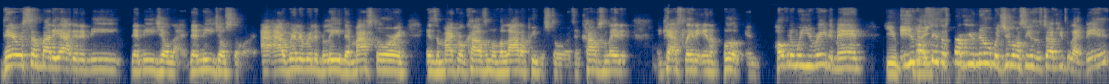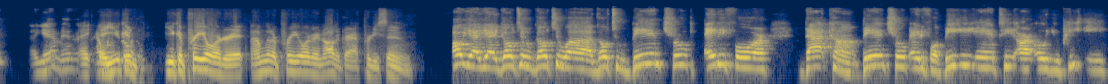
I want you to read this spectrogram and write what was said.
there is somebody out there that need that needs your life, that needs your story. I, I, really, really believe that my story is a microcosm of a lot of people's stories, encapsulated, encapsulated in a book. And hopefully, when you read it, man, you you gonna see the stuff you knew, but you're gonna see the stuff you be like, Ben, uh, yeah, man. Hey, hey, you can you can pre-order it. I'm gonna pre-order an autograph pretty soon. Oh yeah, yeah. Go to go to uh go to bentroupe84.com. Ben Troupe 84, B-E-N-T-R-O-U-P-E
